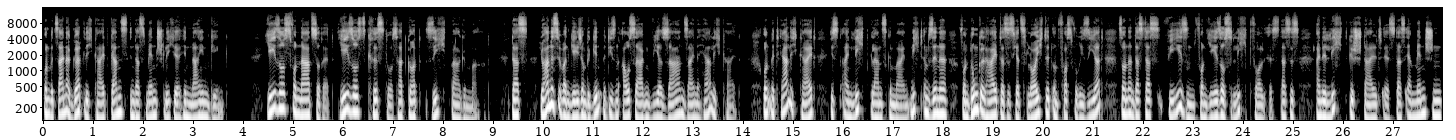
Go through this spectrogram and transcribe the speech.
und mit seiner Göttlichkeit ganz in das Menschliche hineinging. Jesus von Nazareth, Jesus Christus hat Gott sichtbar gemacht. Das Johannesevangelium beginnt mit diesen Aussagen, wir sahen seine Herrlichkeit. Und mit Herrlichkeit ist ein Lichtglanz gemeint, nicht im Sinne von Dunkelheit, dass es jetzt leuchtet und phosphorisiert, sondern dass das Wesen von Jesus lichtvoll ist, dass es eine Lichtgestalt ist, dass er Menschen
